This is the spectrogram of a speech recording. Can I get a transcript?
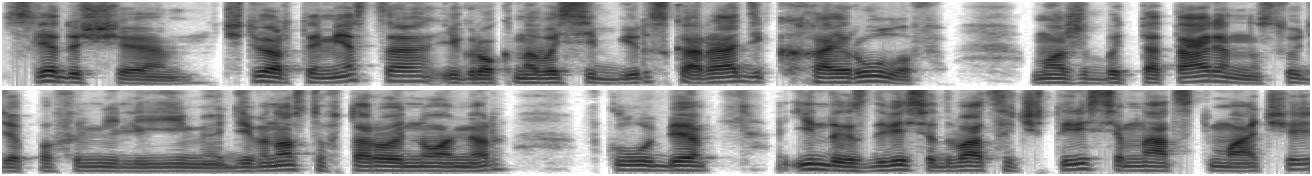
Следующее, четвертое место, игрок Новосибирска Радик Хайрулов. Может быть татарин, судя по фамилии и имя. 92 номер – клубе. Индекс 224, 17 матчей,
